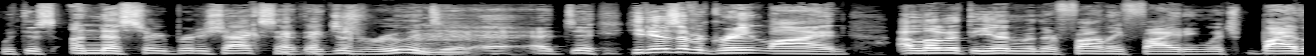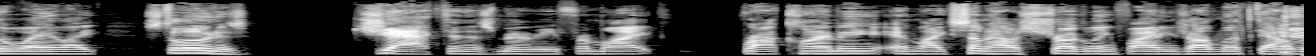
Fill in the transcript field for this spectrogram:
with this unnecessary British accent that just ruins it. He does have a great line. I love at the end when they're finally fighting. Which, by the way, like Stallone is jacked in this movie from like rock climbing and like somehow struggling fighting John Lithgow.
